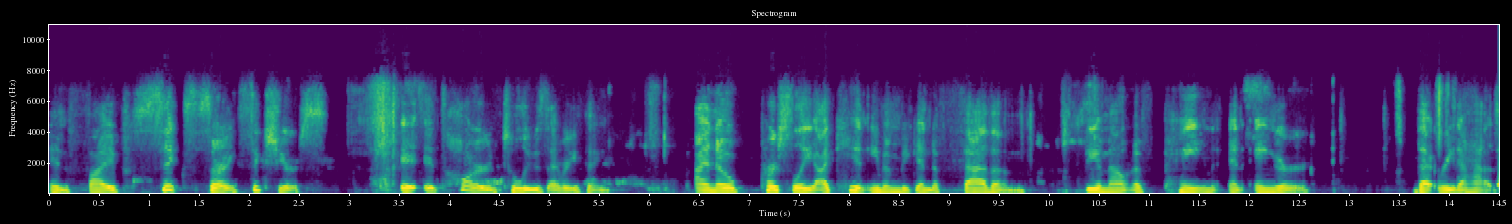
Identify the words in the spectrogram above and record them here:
in five, six, sorry, six years. It, it's hard to lose everything. I know personally, I can't even begin to fathom the amount of pain and anger that Rita has.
